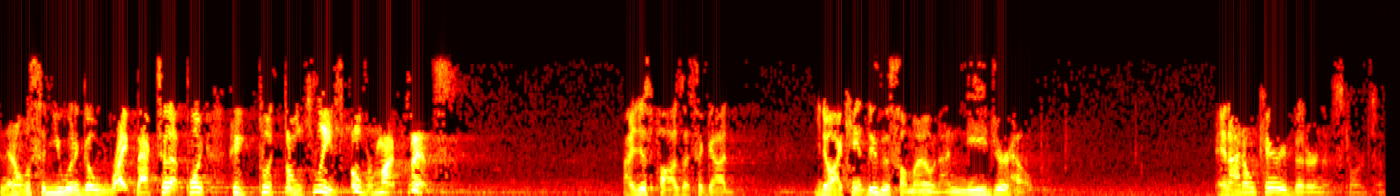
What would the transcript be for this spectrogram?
And then all of a sudden you want to go right back to that point. He put those leaves over my fence. I just paused. I said, God, you know, I can't do this on my own. I need your help. And I don't carry bitterness towards him.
